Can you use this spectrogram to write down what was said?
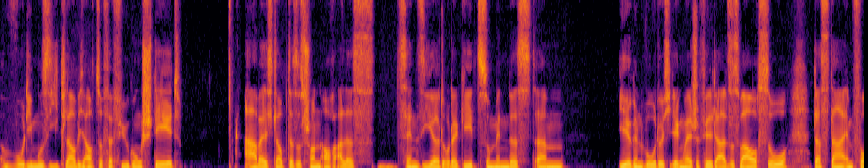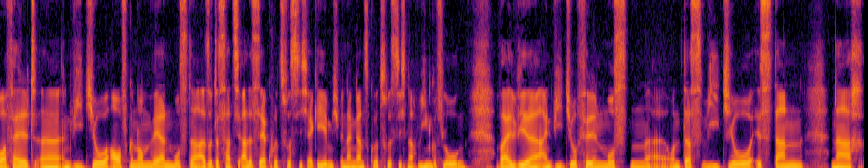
wo die Musik, glaube ich, auch zur Verfügung steht. Aber ich glaube, das ist schon auch alles zensiert oder geht zumindest ähm, irgendwo durch irgendwelche Filter. Also es war auch so, dass da im Vorfeld äh, ein Video aufgenommen werden musste. Also das hat sich alles sehr kurzfristig ergeben. Ich bin dann ganz kurzfristig nach Wien geflogen, weil wir ein Video filmen mussten. Äh, Und das Video ist dann nach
